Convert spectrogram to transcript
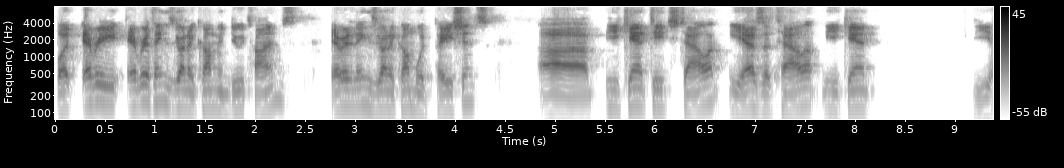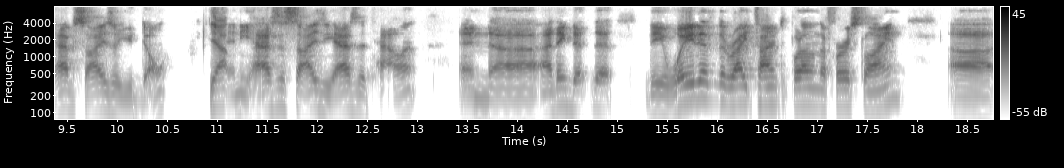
But every everything's going to come in due times. Everything's going to come with patience. Uh, you can't teach talent. He has a talent. You can't. You have size or you don't. Yeah. And he has the size, he has the talent. And uh, I think that the they waited the right time to put on the first line. Uh,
